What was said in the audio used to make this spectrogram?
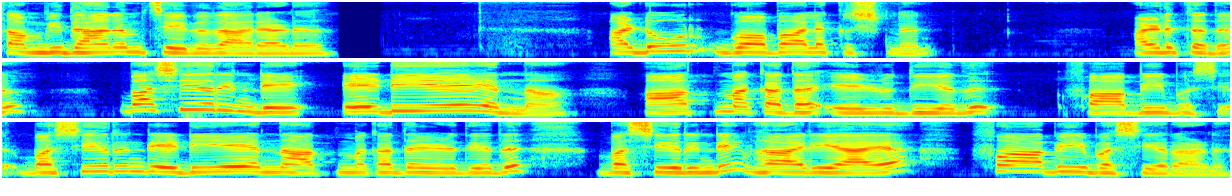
സംവിധാനം ചെയ്തത് ആരാണ്? അടൂർ ഗോപാലകൃഷ്ണൻ. അടുത്തത് ബഷീറിന്റെ എഡിയെ എന്ന ആത്മകഥ എഴുതിയത് ഫാബി ബഷീർ. ബഷീറിന്റെ എഡിയെ എന്ന ആത്മകഥ എഴുതിയത് ബഷീറിന്റെ ഭാര്യയായ ഫാബി ബഷീറാണ്.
